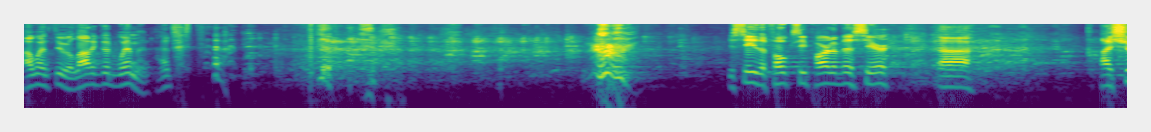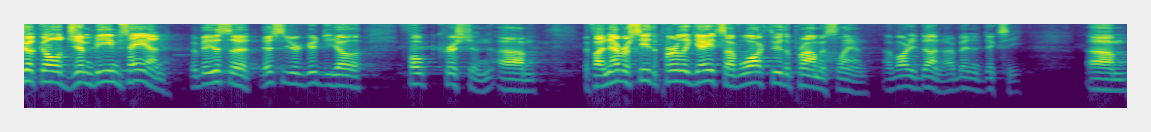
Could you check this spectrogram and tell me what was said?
I went through a lot of good women. You see the folksy part of this here? Uh, I shook old Jim Beam's hand. I mean, this, is a, this is your good you know, folk Christian. Um, if I never see the pearly gates, I've walked through the promised land. I've already done it. I've been in Dixie. Um,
